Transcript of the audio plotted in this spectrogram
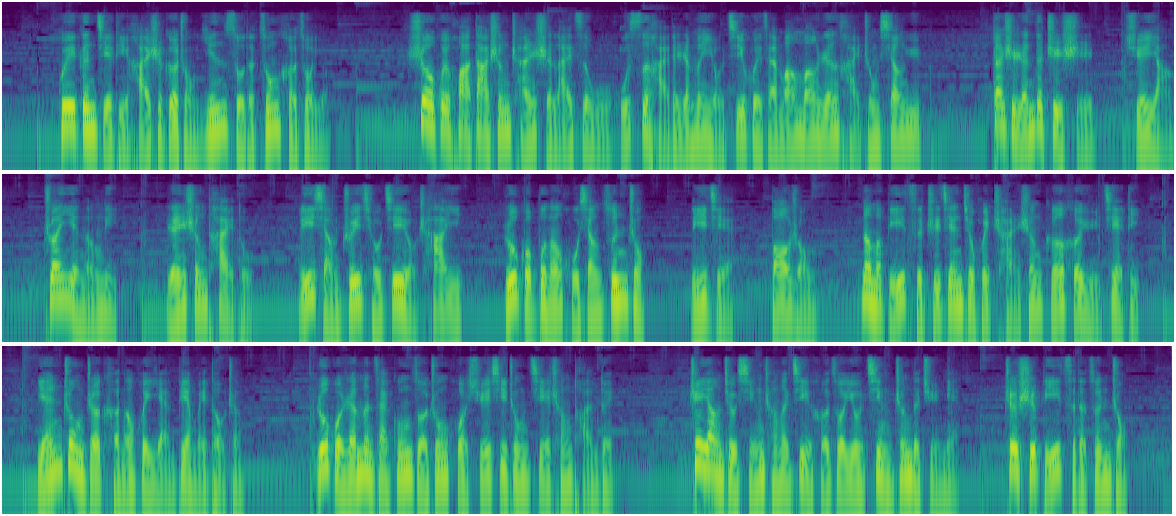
归根结底还是各种因素的综合作用。社会化大生产使来自五湖四海的人们有机会在茫茫人海中相遇，但是人的知识、学养、专业能力、人生态度、理想追求皆有差异。如果不能互相尊重、理解、包容，那么彼此之间就会产生隔阂与芥蒂，严重者可能会演变为斗争。如果人们在工作中或学习中结成团队，这样就形成了既合作又竞争的局面。这时，彼此的尊重、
